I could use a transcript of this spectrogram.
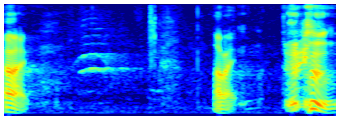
All right. All right.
